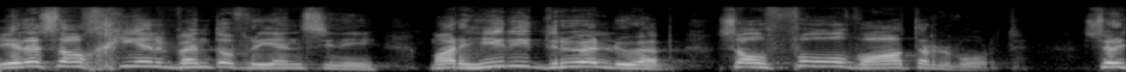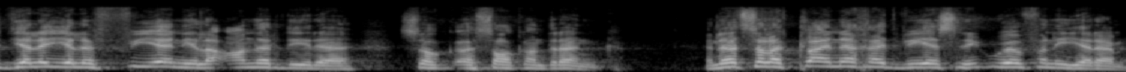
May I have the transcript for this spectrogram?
julle sal geen wind of reën sien nie, maar hierdie droë loop sal vol water word, sodat julle julle vee en julle ander diere sal sal kan drink. En dit sal 'n kleinigheid wees in die oë van die Here.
